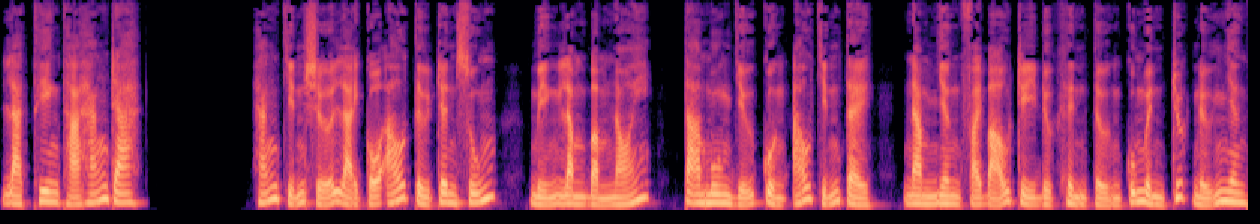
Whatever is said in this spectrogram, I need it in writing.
Lạc Thiên thả hắn ra. Hắn chỉnh sửa lại cổ áo từ trên xuống, miệng lầm bầm nói, ta muốn giữ quần áo chỉnh tề, nam nhân phải bảo trì được hình tượng của mình trước nữ nhân.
